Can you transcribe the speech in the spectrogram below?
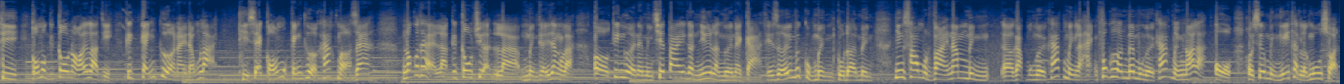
Thì có một cái câu nói là gì? Cái cánh cửa này đóng lại thì sẽ có một cánh cửa khác mở ra. Nó có thể là cái câu chuyện là mình thấy rằng là ở cái người này mình chia tay gần như là người này cả thế giới với cuộc mình cuộc đời mình. Nhưng sau một vài năm mình uh, gặp một người khác mình là hạnh phúc hơn bên một người khác mình nói là ồ hồi xưa mình nghĩ thật là ngu xuẩn.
